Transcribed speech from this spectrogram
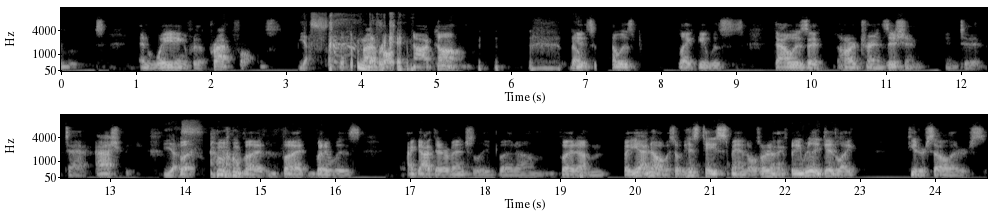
movies and waiting for the pratfalls. yes. but the Never pratfalls came. did not come No. Yeah, so that was like it was that was a hard transition into to ashby Yes. but but but but it was I got there eventually, but um but um but yeah, no, so his taste spanned all sorts of things, but he really did like Peter Sellers.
